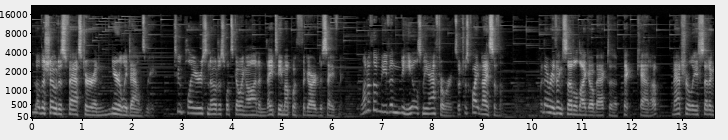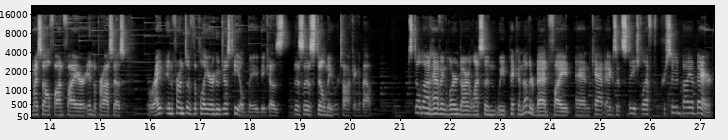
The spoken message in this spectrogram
though the shoat is faster and nearly downs me. Two players notice what's going on and they team up with the guard to save me. One of them even heals me afterwards, which was quite nice of them. With everything settled, I go back to pick Kat up, naturally setting myself on fire in the process, right in front of the player who just healed me, because this is still me we're talking about. Still not having learned our lesson, we pick another bad fight, and Kat exits stage left, pursued by a bear.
